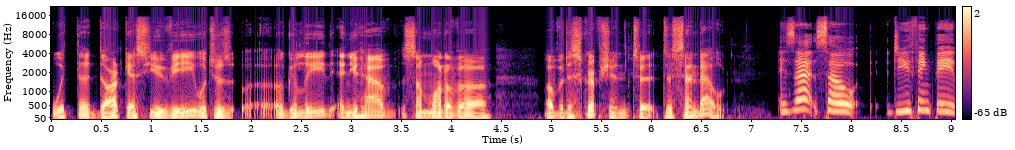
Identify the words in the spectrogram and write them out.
with the dark SUV, which was a good lead, and you have somewhat of a of a description to to send out. Is that so? Do you think they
